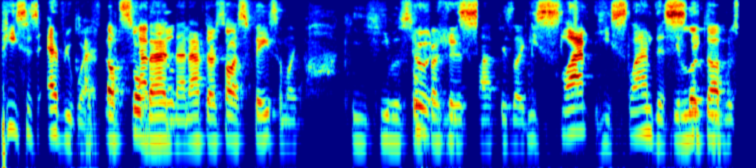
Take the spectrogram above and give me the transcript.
pieces everywhere. I felt so That bad, man. After I saw his face, I'm like, fuck. He, he was so Dude, frustrated. he's- He's, he's like, He slammed he slammed this. He stick. looked up. He was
